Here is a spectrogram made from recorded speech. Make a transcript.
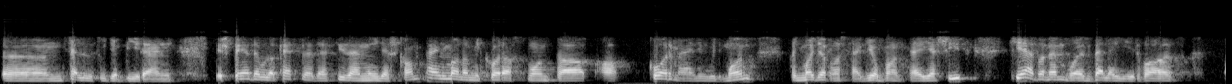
um, felül tudja bírálni. És például a 2014-es kampányban, amikor azt mondta a kormány úgy mond, hogy Magyarország jobban teljesít, hiába nem volt beleírva az,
